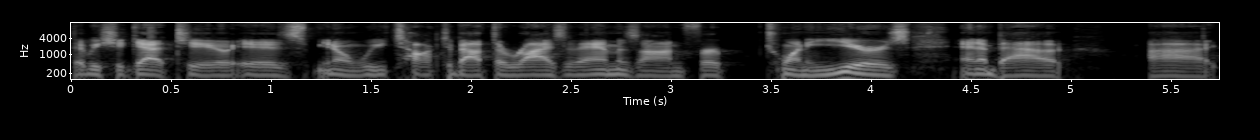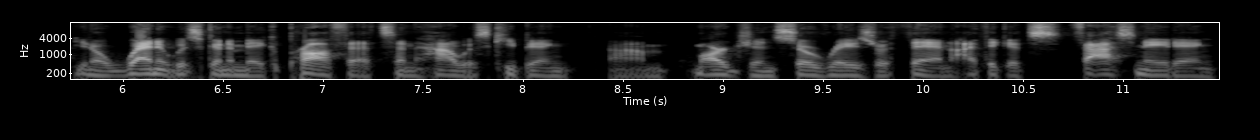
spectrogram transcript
that we should get to is you know we talked about the rise of Amazon for 20 years and about uh, you know when it was going to make profits and how it was keeping um, margins so razor thin. I think it's fascinating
